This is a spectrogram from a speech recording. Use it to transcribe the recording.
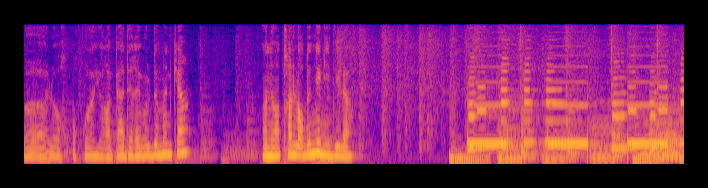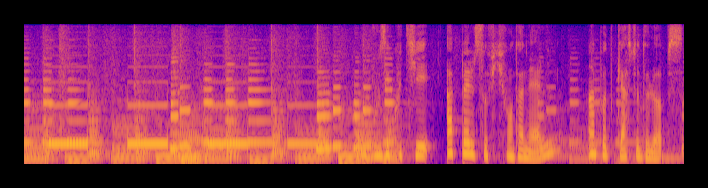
Euh, alors pourquoi il n'y aura pas des révoltes de mannequins? On est en train de leur donner l'idée là. Vous écoutiez Appel Sophie Fontanelle, un podcast de l'Obs.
